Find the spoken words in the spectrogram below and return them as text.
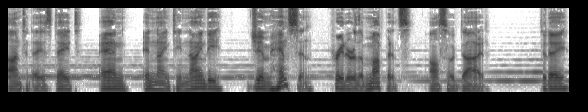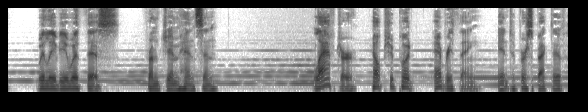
on today's date, and in 1990, Jim Henson, creator of the Muppets, also died. Today, we leave you with this from Jim Henson Laughter helps you put everything into perspective.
